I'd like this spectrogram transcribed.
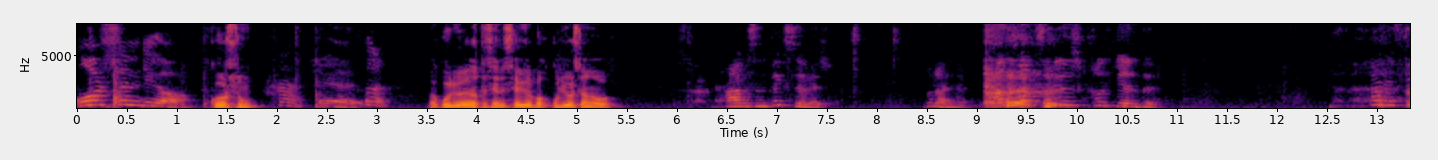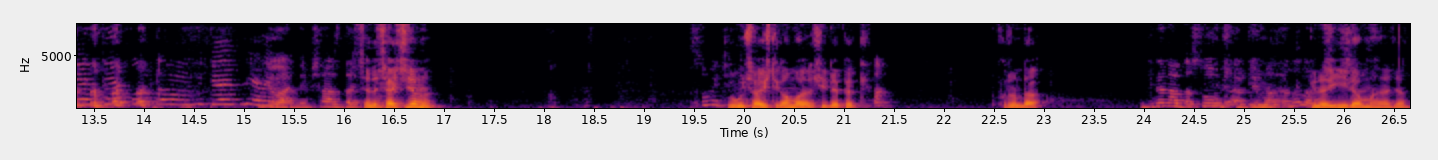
Vursun diyor. Korsun. Evet. Bak oluyor zaten seni seviyor bak gülüyor sana o. Abisini pek sever. Dur anne. Anlatsın bir hışkırık geldi. Hani sen de Diyor annem şarjda. Sen de çay içecek misin? Su mu içeceksin? Bugün çay içtik ama şeyde pek fırında Giden arada soğumuştur diyorum Hasan'a da. yine iyiydi ama he can.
